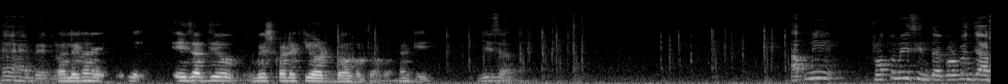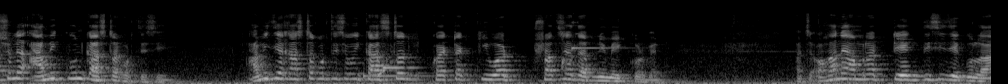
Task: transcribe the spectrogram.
হ্যাঁ হ্যাঁ ব্যাকগ্রাউন্ড তাহলে এখানে এই জাতীয় বেশ কয়েকটা কিওয়ার্ড ব্যবহার করতে হবে নাকি? জি স্যার। আপনি প্রথমেই চিন্তা করবেন যে আসলে আমি কোন কাজটা করতেছি? আমি যে কাজটা করতেছি ওই কাজটার কয়েকটা কিওয়ার্ড সাথে সাথে আপনি মেক করবেন। আচ্ছা ওখানে আমরা টেক দিছি যেগুলা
